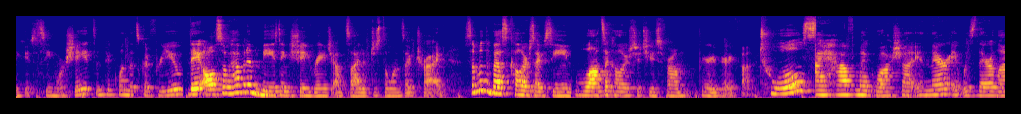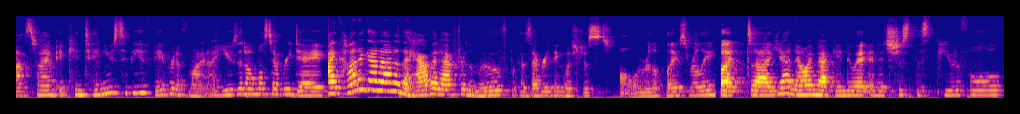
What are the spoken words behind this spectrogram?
you get to see more shades and pick one that's good for you. They also have an amazing shade range outside of just the ones I've tried. Some of the best colors I've seen, lots of colors to choose from, very, very fun. Tools, I have my gua sha in there. It was there last time. It continues to be a favorite of mine. I use it almost every day. I kind of got out of the habit after the move because everything was just all over the place really. But uh, yeah, now I'm back into it and it's just this beautiful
